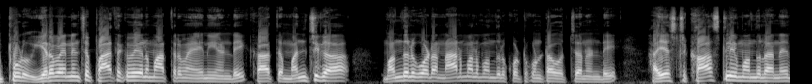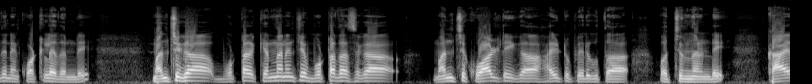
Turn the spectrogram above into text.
ఇప్పుడు ఇరవై నుంచి పాతిక వేలు మాత్రమే అయినాయండి. కాకపోతే మంచిగా మందులు కూడా నార్మల్ మందులు కొట్టుకుంటా వచ్చానండి. హైయెస్ట్ కాస్ట్లీ మందులు అనేది నేను కొట్టలేదండి. మంచిగా బుట్ట కింద నుంచి బుట్ట దశగా మంచి క్వాలిటీగా హైట్ పెరుగుతా వచ్చిందండి. కాయ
